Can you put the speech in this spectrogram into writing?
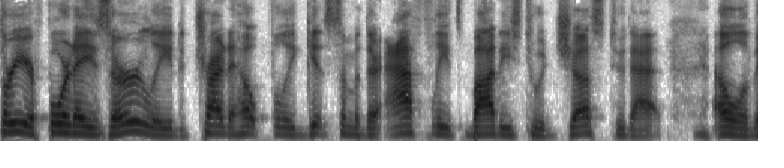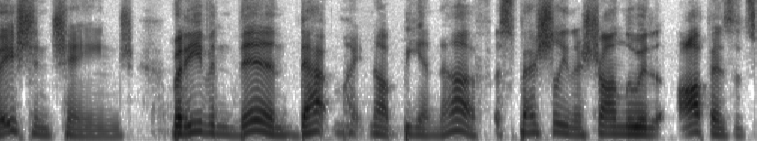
three or four days early to try to helpfully get some of their athletes' bodies to adjust to that elevation change. But even then, that might not be enough, especially in a Sean Lewis offense that's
